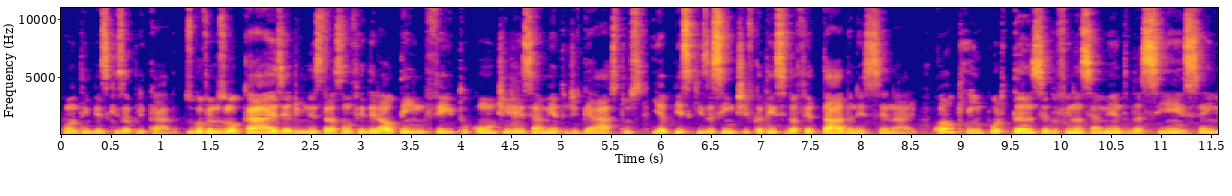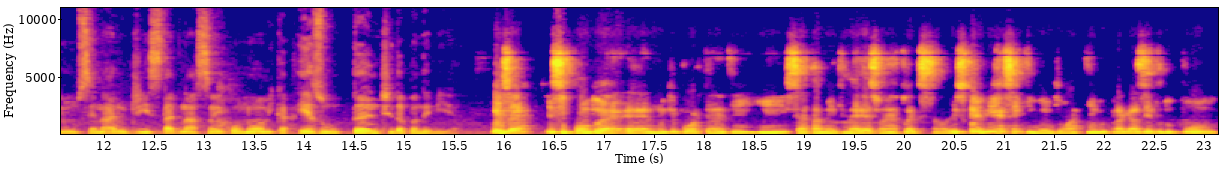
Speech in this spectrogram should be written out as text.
quanto em pesquisa aplicada. Os governos locais e a administração federal têm feito contingenciamento de gastos e a pesquisa científica tem sido afetada nesse cenário. Qual que é a importância do financiamento da ciência em um cenário de estagnação econômica resultante da pandemia? Pois é, esse ponto é, é muito importante e, e, certamente merece uma reflexão. Eu escrevi recentemente um artigo para a Gazeta do Povo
